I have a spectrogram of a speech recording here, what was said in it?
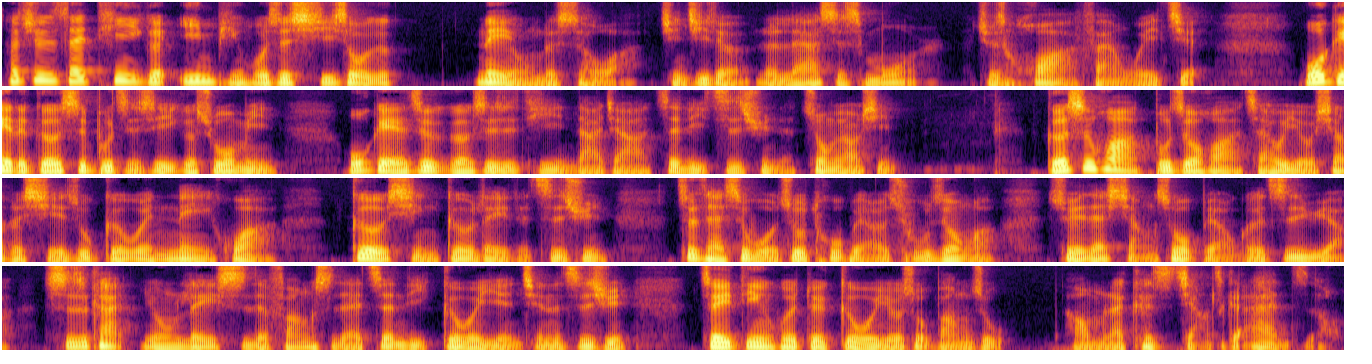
那就是在听一个音频或是吸收一个。内容的时候啊，请记得 the less is more，就是化繁为简。我给的格式不只是一个说明，我给的这个格式是提醒大家整理资讯的重要性。格式化、步骤化才会有效地协助各位内化各型各类的资讯，这才是我做图表的初衷啊。所以在享受表格之余啊，试试看用类似的方式来整理各位眼前的资讯，这一定会对各位有所帮助。好，我们来开始讲这个案子哦。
